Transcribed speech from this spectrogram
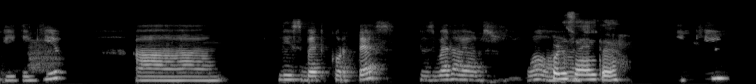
Okay, thank you. Um, Lisbeth Cortez. Lisbeth, I well, Presente. Thank you.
